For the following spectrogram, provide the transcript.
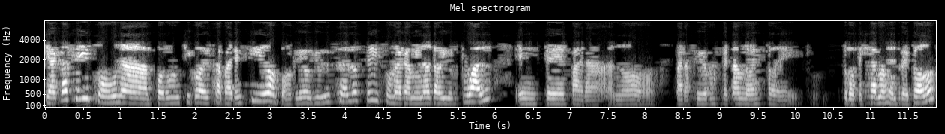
Que acá se hizo una, por un chico desaparecido, por Leo Yudicelo, se hizo una caminata virtual este, para no para seguir respetando esto de protegernos entre todos.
